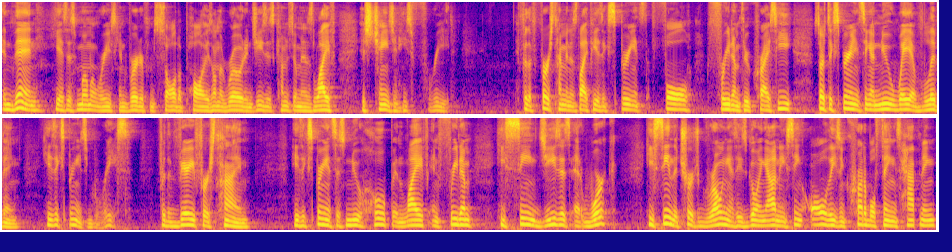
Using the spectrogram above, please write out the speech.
And then he has this moment where he's converted from Saul to Paul. He's on the road, and Jesus comes to him, and his life is changed, and he's freed. For the first time in his life, he has experienced full freedom through Christ. He starts experiencing a new way of living. He's experienced grace for the very first time. He's experienced this new hope and life and freedom. He's seen Jesus at work. He's seen the church growing as he's going out, and he's seeing all these incredible things happening.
